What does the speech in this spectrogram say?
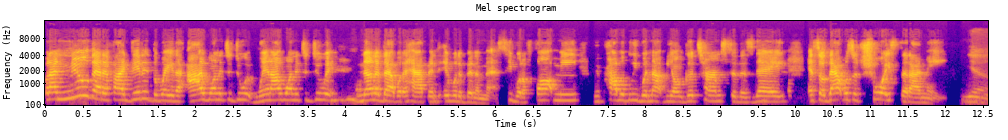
But I knew that if I did it the way that I wanted to do it, when I wanted to do it, mm-hmm. none of that would have happened. It would have been a mess. He would have fought me. We probably would not be on good terms to this day. And so that was a choice that I made. Yeah.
